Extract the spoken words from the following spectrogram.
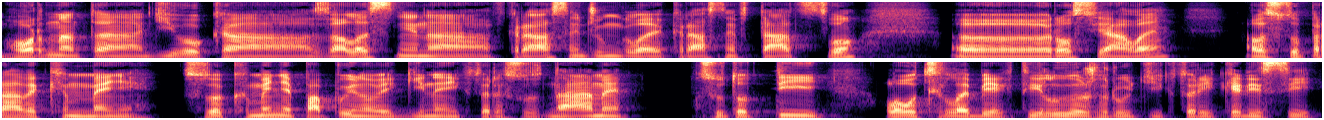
hornatá, divoká, zalesnená, v krásnej džungle, krásne vtáctvo, e, rozsiahle, ale sú to práve kmene. Sú to kmene Papuinovej Ginej, ktoré sú známe. Sú to tí lovci lebiek, tí ľudožrúti, ktorí kedysi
